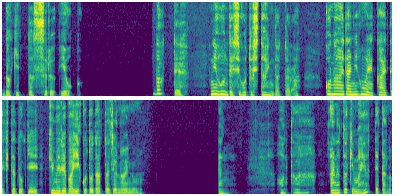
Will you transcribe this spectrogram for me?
ドキッとする陽子。だって日本で仕事したいんだったらこの間日本へ帰ってきた時決めればいいことだったじゃないの。うん。本当はあの時迷ってたの。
